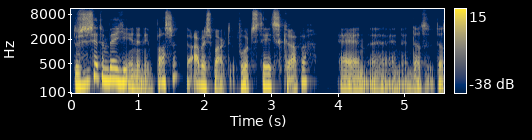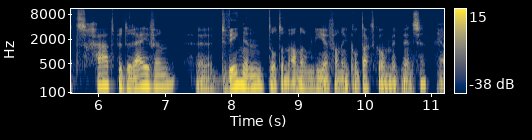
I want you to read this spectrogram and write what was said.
Dus ze zitten een beetje in een impasse. De arbeidsmarkt wordt steeds krapper. En, uh, en, en dat, dat gaat bedrijven uh, dwingen tot een andere manier van in contact komen met mensen. Ja.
